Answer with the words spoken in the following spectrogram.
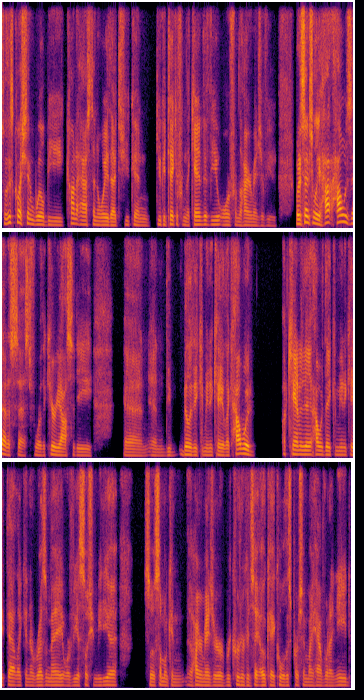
So this question will be kind of asked in a way that you can you can take it from the candidate view or from the hiring manager view. But essentially, how how is that assessed for the curiosity and and the ability to communicate? Like, how would a candidate how would they communicate that like in a resume or via social media? So someone can a hiring manager recruiter can say, okay, cool, this person might have what I need.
